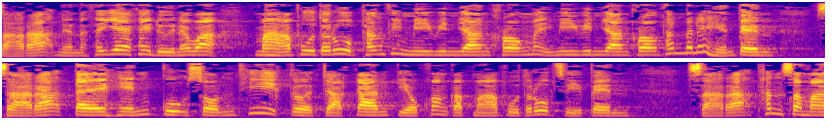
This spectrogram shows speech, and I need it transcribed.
สาระเนี่ยนะถ้าแยกให้ดูนะว่า มหาภูตรูปทั้งที่มีวิญญาณครองไม่มีวิญญาณครองท่านไม่ได้เห็นเป็นสาระแต่เห็นกุศลที่เกิดจากการเกี่ยวข้องกับมหาภูตรูปสีเป็นสาระท่านสมา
